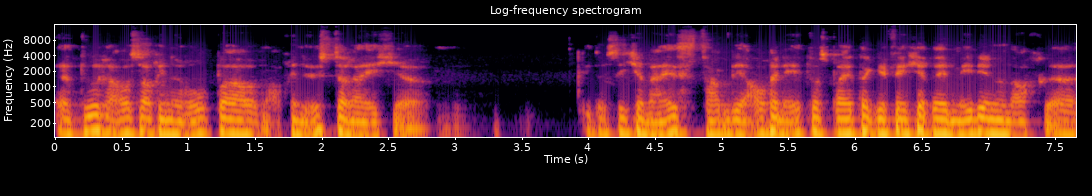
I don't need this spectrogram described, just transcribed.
äh, durchaus auch in Europa und auch in Österreich, äh, wie du sicher weißt, haben wir auch eine etwas breiter gefächerte Medien- und auch äh,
